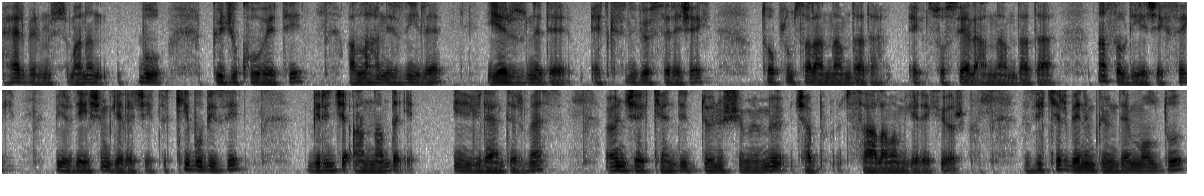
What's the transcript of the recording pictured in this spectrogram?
her bir Müslümanın bu gücü kuvveti Allah'ın izniyle yeryüzünde de etkisini gösterecek. Toplumsal anlamda da, e, sosyal anlamda da nasıl diyeceksek bir değişim gelecektir. Ki bu bizi birinci anlamda ilgilendirmez. Önce kendi dönüşümümü sağlamam gerekiyor. Zikir benim gündemim oldu.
